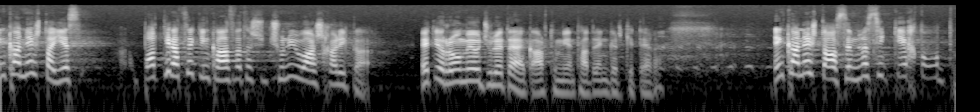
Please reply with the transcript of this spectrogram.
այնքան հեշտ է, ես պատկերացրեք ինքը աստվածաշունչ ունի ու աշխարհի կա։ Էդի Ռոմեո Ջուլիետա է կարդում ենթադրեն գրքի տեղը։ Այնքան հեշտ ասեմ, լսի կեղտոտ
